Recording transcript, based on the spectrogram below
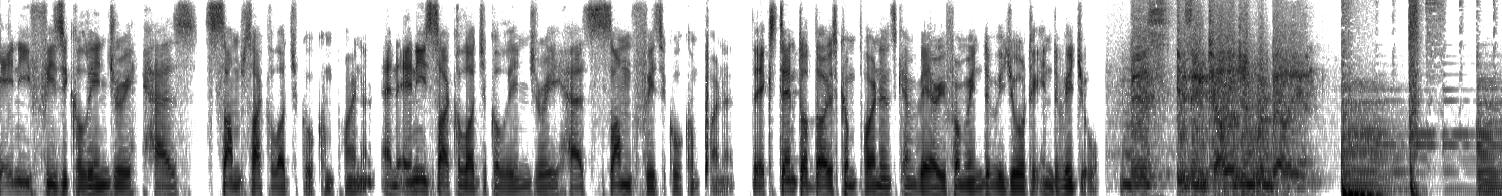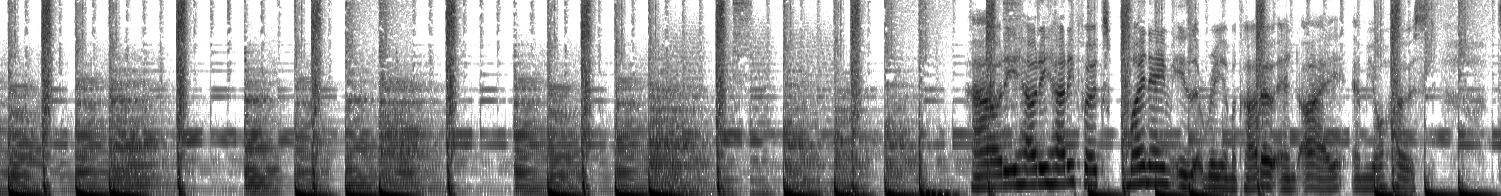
any physical injury has some psychological component, and any psychological injury has some physical component. The extent of those components can vary from individual to individual. This is Intelligent Rebellion. Howdy, howdy, howdy, folks. My name is Ria Mikado and I am your host.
